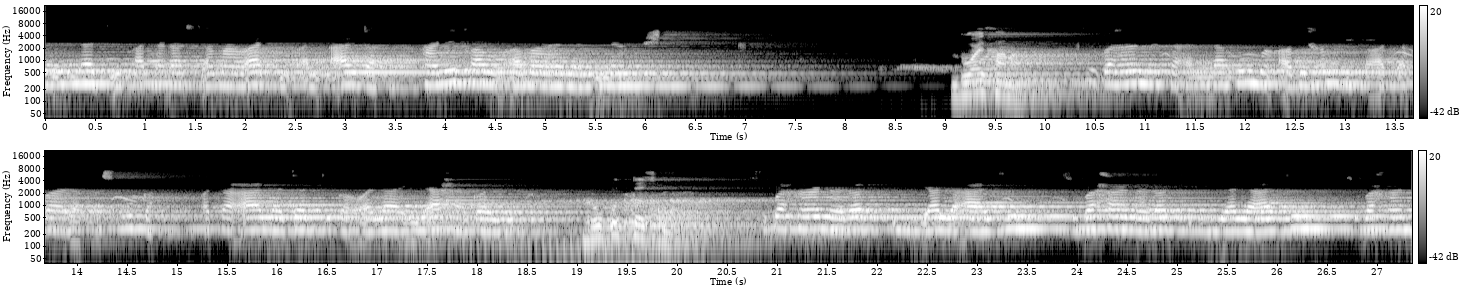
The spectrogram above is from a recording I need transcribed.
التي فطر السماوات والأرض حنيفا وما أنا من المشركين دعاء سانا سبحانك اللهم وبحمدك وتبارك اسمك وتعالى جدك ولا إله রুকুত তসবি سبحان ربي العظيم سبحان ربي العظيم سبحان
